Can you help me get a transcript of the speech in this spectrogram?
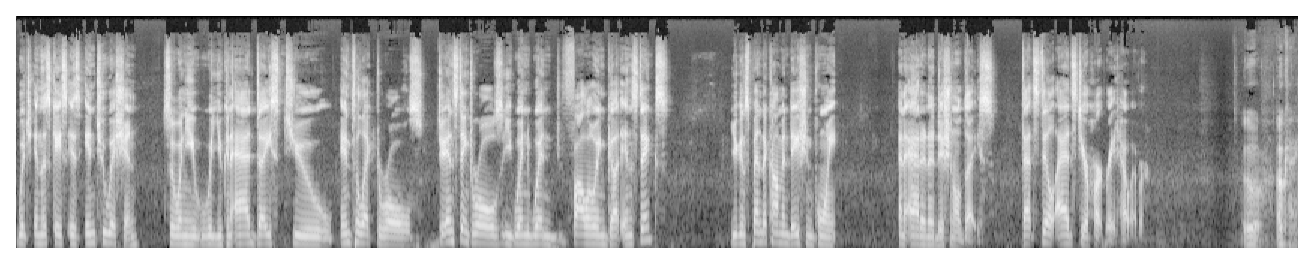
which in this case is intuition. So when you when you can add dice to intellect rolls, to instinct rolls when when following gut instincts, you can spend a commendation point and add an additional dice. That still adds to your heart rate, however. Ooh, okay.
